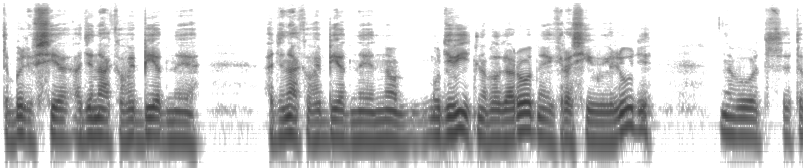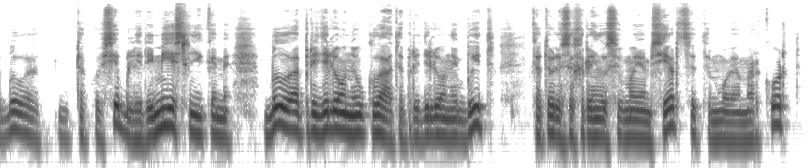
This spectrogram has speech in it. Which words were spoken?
Это были все одинаково бедные, одинаково бедные, но удивительно благородные и красивые люди. Вот. Это было такое, все были ремесленниками. Был определенный уклад, определенный быт, который сохранился в моем сердце. Это мой амаркорд.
